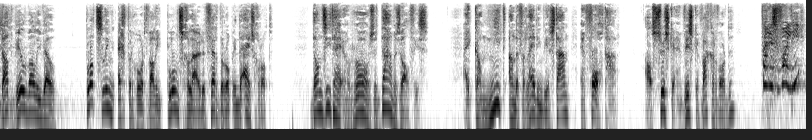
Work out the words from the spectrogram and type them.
Dat wil Wally wel. Plotseling echter hoort Wally plonsgeluiden verderop in de ijsgrot. Dan ziet hij een roze dameswalvis. Hij kan niet aan de verleiding weerstaan en volgt haar. Als Suske en Wiske wakker worden, Waar is Wally?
